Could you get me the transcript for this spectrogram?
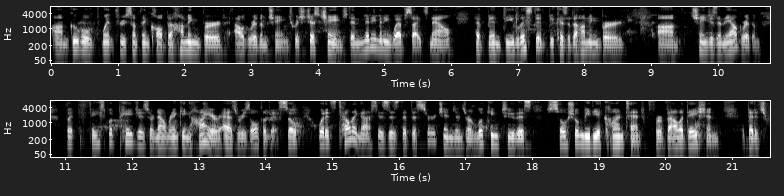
um, Google went through something called the Hummingbird algorithm change, which just changed. And many, many websites now have been delisted because of the Hummingbird um, changes in the algorithm. But Facebook pages are now ranking higher as a result of this. So, what it's telling us is, is that the search engines are looking to this social media content for validation that it's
